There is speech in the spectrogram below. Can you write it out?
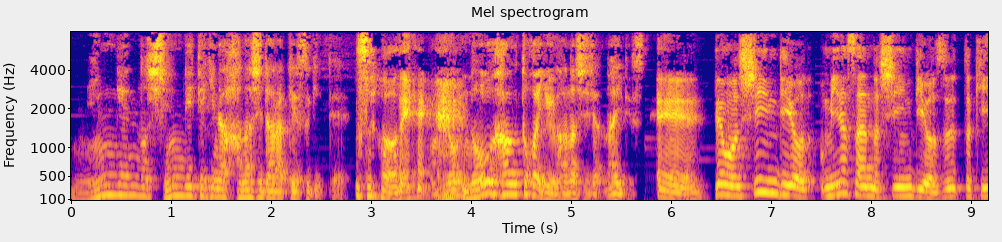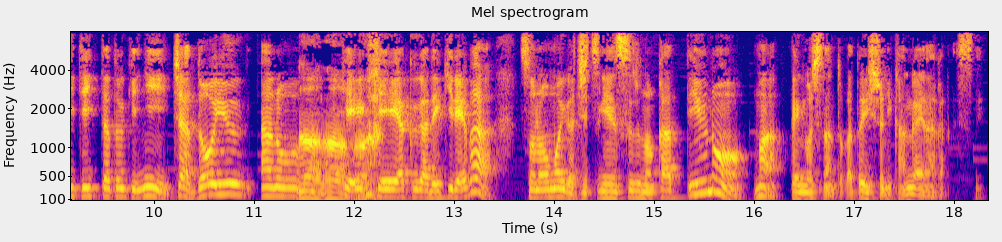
人間の心理的な話だらけすぎて、そうね。ノノウハウとかいう話じゃないですね。ええでも心理を、皆さんの心理をずっと聞いていったときに、じゃあどういう、あの、うんうんうん契契約ができれば、その思いが実現するのかっていうのを、まあ、弁護士さんとかと一緒に考えながらですね、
